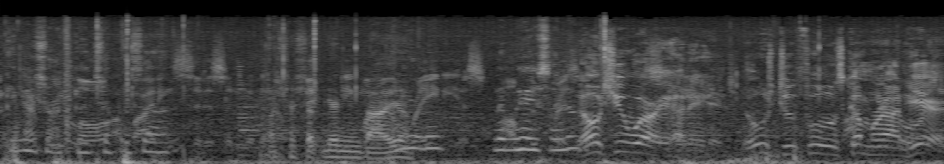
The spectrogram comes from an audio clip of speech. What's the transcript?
Kini siya, ketchup isa. Masashotgun din tayo. Labihis, ano? Don't you worry, honey. Those two fools come around here.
